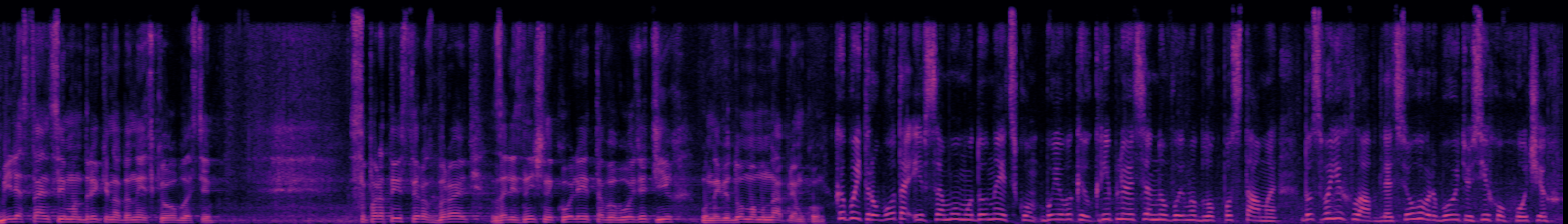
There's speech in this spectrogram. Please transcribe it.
Біля станції Мандрикіна Донецької області сепаратисти розбирають залізничні колії та вивозять їх у невідомому напрямку. Кипить робота і в самому Донецьку. Бойовики укріплюються новими блокпостами. До своїх лав для цього вербують усіх охочих.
